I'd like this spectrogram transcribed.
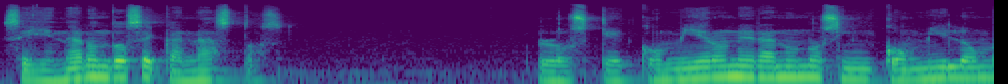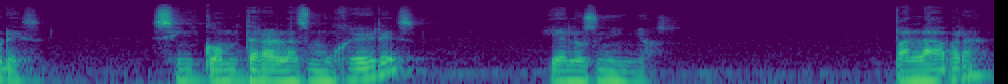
se llenaron doce canastos. Los que comieron eran unos cinco mil hombres, sin contar a las mujeres y a los niños. Palabra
